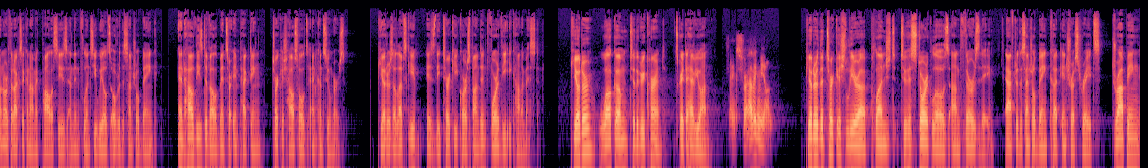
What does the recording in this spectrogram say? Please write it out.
unorthodox economic policies and the influence he wields over the central bank, and how these developments are impacting Turkish households and consumers. Piotr Zalewski is the Turkey correspondent for The Economist. Piotr, welcome to the Greek Current. It's great to have you on. Thanks for having me on. Piotr, the Turkish lira plunged to historic lows on Thursday after the central bank cut interest rates, dropping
